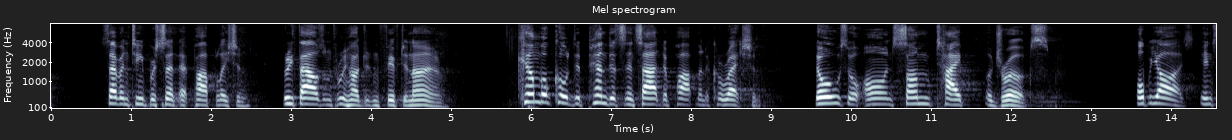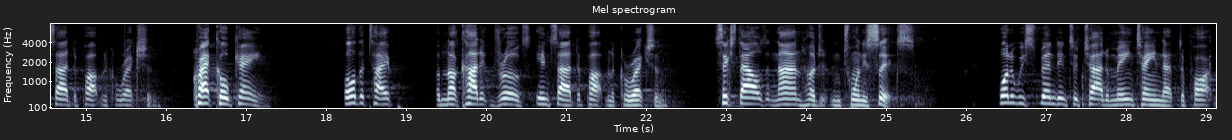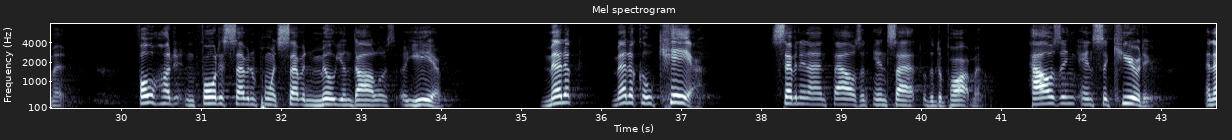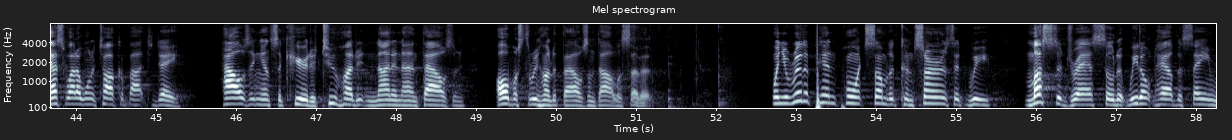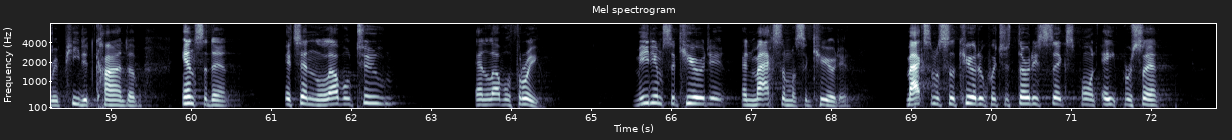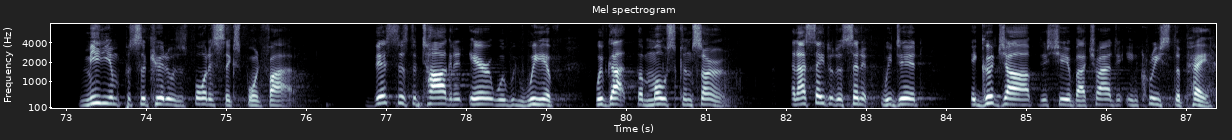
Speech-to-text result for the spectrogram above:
17% at population, 3,359. Chemical dependence inside Department of Correction. Those who are on some type of drugs. Opioids inside Department of Correction. Crack cocaine. Other type of narcotic drugs inside Department of Correction. 6,926. What are we spending to try to maintain that department? $447.7 million a year. Medic, medical care, 79,000 inside of the department. Housing and security, and that's what I want to talk about today. Housing and security, 299,000, almost $300,000 of it. When you really pinpoint some of the concerns that we must address so that we don't have the same repeated kind of incident, it's in level two and level three medium security and maximum security. Maximum security, which is 36.8%, medium security is 46.5. This is the targeted area where we, we have we've got the most concern. And I say to the Senate, we did a good job this year by trying to increase the pay.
